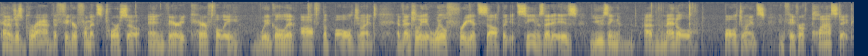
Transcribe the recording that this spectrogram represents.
Kind of just grab the figure from its torso and very carefully wiggle it off the ball joint. Eventually it will free itself, but it seems that it is using a metal ball joints in favor of plastic.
